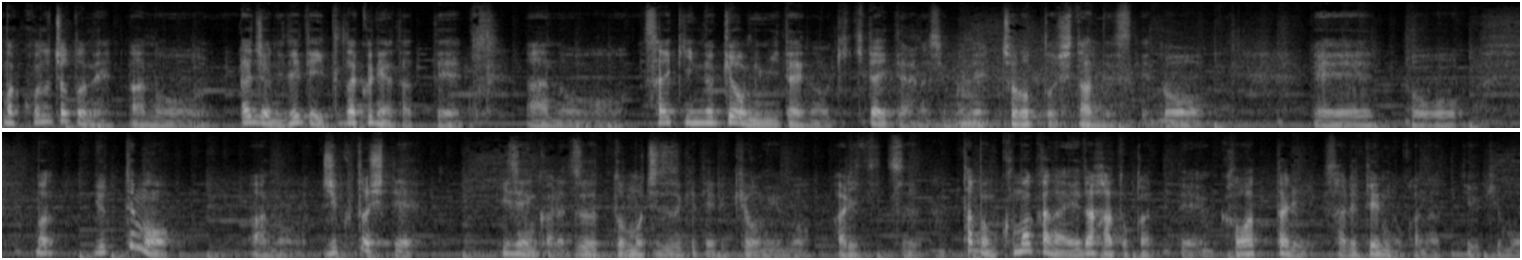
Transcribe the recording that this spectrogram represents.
まあ、このちょっとねあのラジオに出ていただくにあたってあの最近の興味みたいのを聞きたいって話もねちょろっとしたんですけど、えっ、とまあ言ってもあの軸として以前からずっと持ち続けている興味もありつつ多分細かな枝葉とかって変わったりされてるのかなっていう気も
